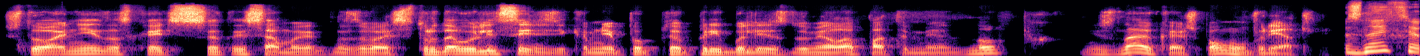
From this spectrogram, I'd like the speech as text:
что они, так сказать, с этой самой, как называется, с трудовой лицензией ко мне прибыли с двумя лопатами. Ну, Не знаю, конечно, по-моему, вряд ли. Знаете,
